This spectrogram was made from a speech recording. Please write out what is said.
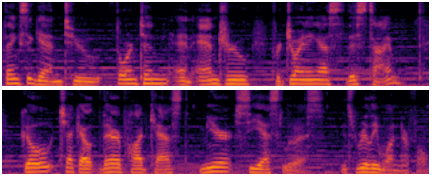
Thanks again to Thornton and Andrew for joining us this time go check out their podcast, Mere C.S. Lewis. It's really wonderful.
